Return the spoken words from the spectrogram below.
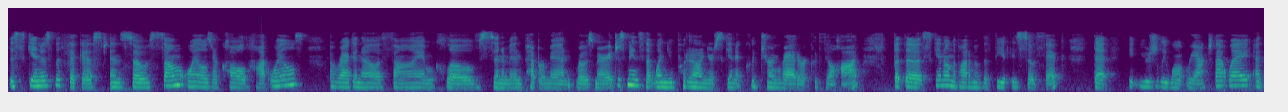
The skin is the thickest and so some oils are called hot oils oregano, thyme, cloves, cinnamon, peppermint, rosemary. It just means that when you put it on your skin, it could turn red or it could feel hot. But the skin on the bottom of the feet is so thick that it usually won't react that way. And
